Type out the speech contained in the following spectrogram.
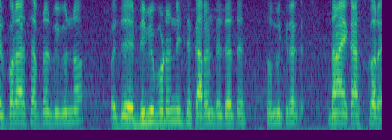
এরপরে আছে আপনার বিভিন্ন ওই যে ডিবি বোর্ডের নিচে কারেন্টে যাতে শ্রমিকরা দাঁড়ায় কাজ করে।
